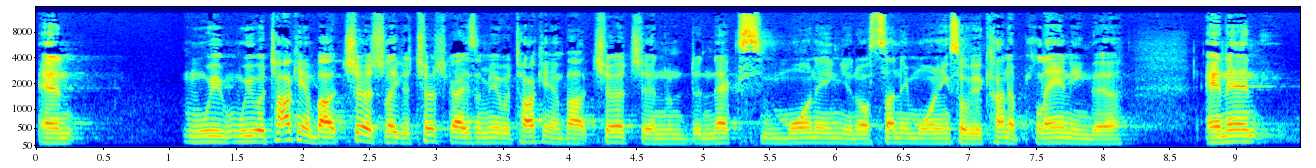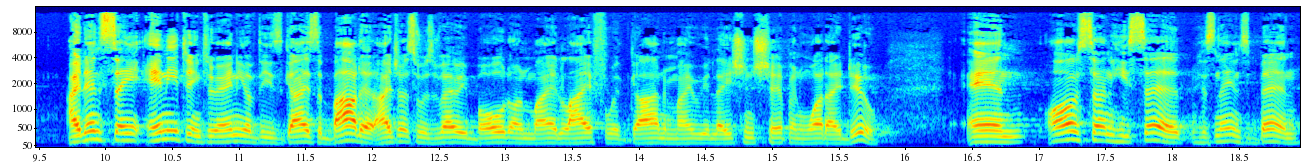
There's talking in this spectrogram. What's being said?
and we, we were talking about church, like the church guys and me were talking about church, and the next morning, you know, Sunday morning, so we were kind of planning there. And then I didn't say anything to any of these guys about it. I just was very bold on my life with God and my relationship and what I do. And all of a sudden, he said, his name's Ben,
